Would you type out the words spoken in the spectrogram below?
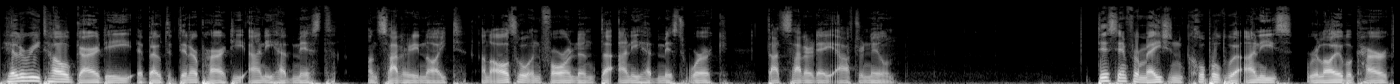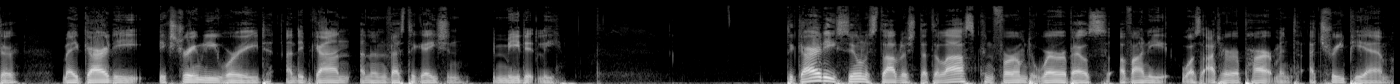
Hilary told Gardaí about the dinner party Annie had missed on Saturday night and also informed them that Annie had missed work that Saturday afternoon. This information, coupled with Annie's reliable character, made Gardaí extremely worried and they began an investigation immediately. The Gardaí soon established that the last confirmed whereabouts of Annie was at her apartment at 3 pm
